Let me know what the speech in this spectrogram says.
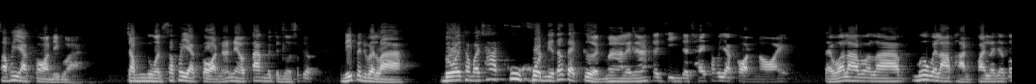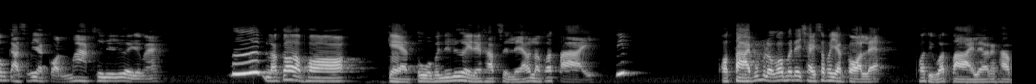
ทรัพยากรดีกว่าจำนวนทรัพยากรนะแนวตั้งเป็นจำนวนทรัพยากรนี้เป็นเวลา โดยธรรมชาติผู้คนเนี่ยตั้งแต่เกิดมาเลยนะจะจริงจะใช้ทรัพยากรน้อย แต่ว่าเวลาเมื่อเวลาผ่านไปเราจะต้องการทรัพยากรมากขึ้นเรื่อยๆใช่ไหมปึ๊บแล้วก็พอแก่ตัวไปเรื่อยๆนะครับ เสร็จแล้วเราก็ตายปิ๊บ พอตายปุ๊บเราก็ไม่ได้ใช้ทรัพยากรแล้วเพราะถือว่าตายแล้วนะครับ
